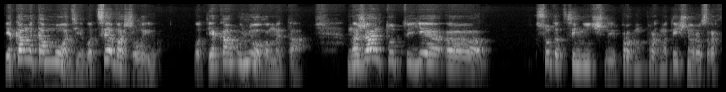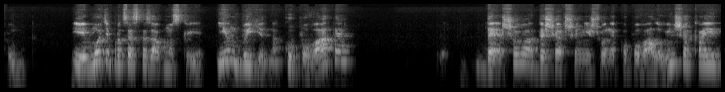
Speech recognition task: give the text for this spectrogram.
Яка мета моді? От це важливо. От яка у нього мета? На жаль, тут є е, суто цинічний, прагматичний розрахунок. І моді про це сказав в Москві. Їм вигідно купувати дешево, дешевше, ніж вони купували у інших країн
